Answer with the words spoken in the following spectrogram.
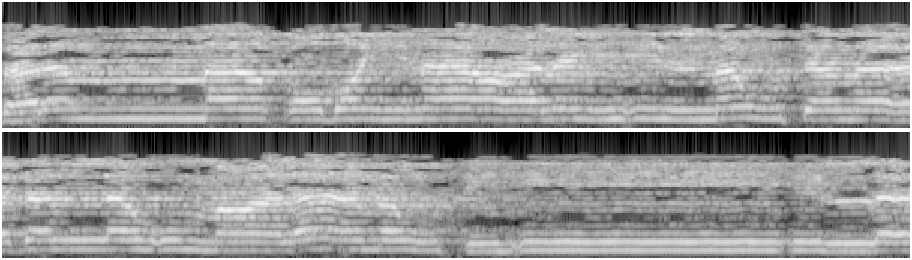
فَلَمَّا قَضَيْنَا عَلَيْهِ الْمَوْتَ مَا دَلَّهُمْ عَلَىٰ مَوْتِهِ إِلَّا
